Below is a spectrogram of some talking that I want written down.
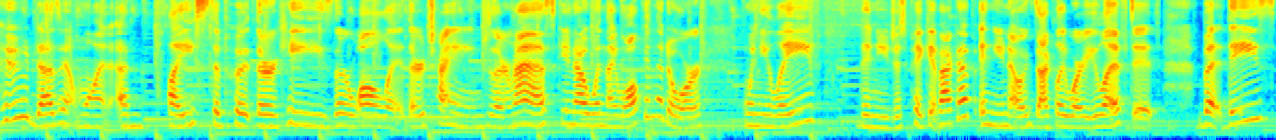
who doesn't want a place to put their keys, their wallet, their change, their mask? You know, when they walk in the door, when you leave, then you just pick it back up and you know exactly where you left it. But these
